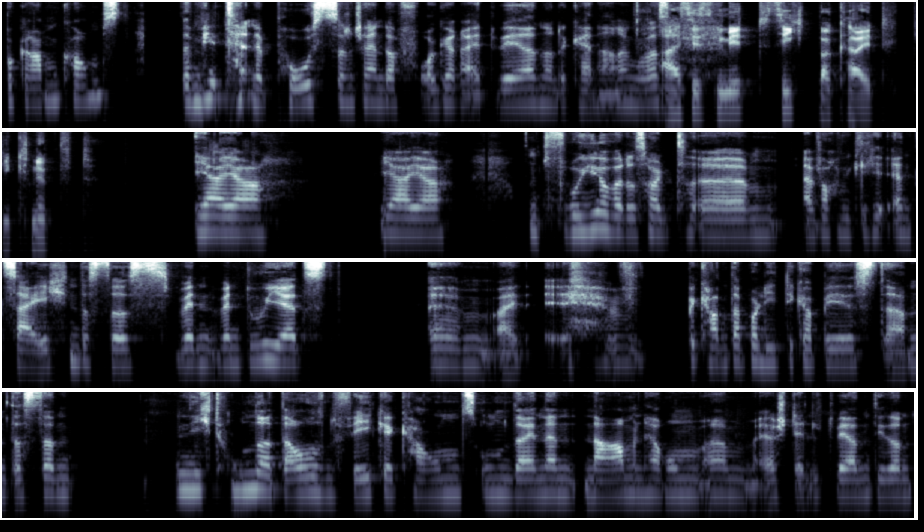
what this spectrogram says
Programm kommst, damit deine Posts anscheinend auch vorgereiht werden oder keine Ahnung was. Ah, es ist mit Sichtbarkeit geknüpft. Ja, ja. Ja, ja. Und früher war das halt ähm, einfach wirklich ein Zeichen, dass das, wenn, wenn du jetzt ähm, ein äh, bekannter Politiker bist, ähm, dass dann nicht 100.000 Fake-Accounts um deinen Namen herum ähm, erstellt werden, die dann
